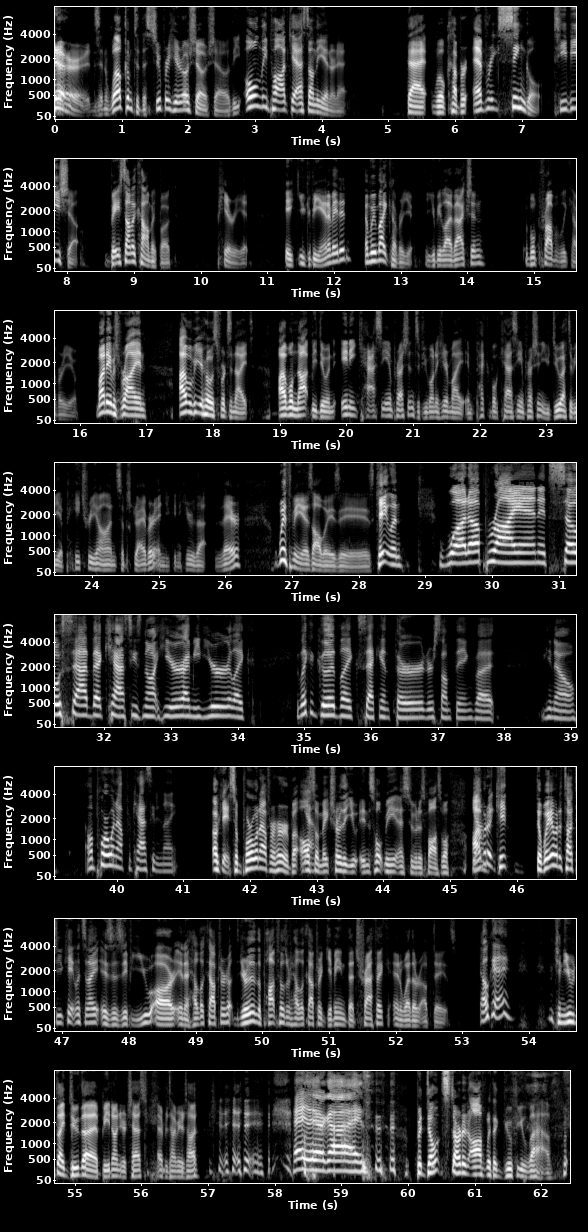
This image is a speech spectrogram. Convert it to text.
Nerds, and welcome to the Superhero Show Show, the only podcast on the internet that will cover every single TV show based on a comic book, period. It, you could be animated, and we might cover you. You could be live action, we'll probably cover you. My name is Ryan. I will be your host for tonight. I will not be doing any Cassie impressions. If you want to hear my impeccable Cassie impression, you do have to be a Patreon subscriber, and you can hear that there. With me, as always, is Katelynn. What up, Ryan? It's so sad that Cassie's not here. I mean, you're like you're like a good like second, third or something, but you know, I'm gonna pour one out for Cassie tonight. Okay, so pour one out for her, but also Yeah. make sure that you insult me as soon as possible. Yeah. I'm gonna. The way I'm going to talk to you, Katelynn, tonight is as if you are in a helicopter. You're in the pop filter helicopter, giving the traffic and weather updates. Okay. Can you like do the beat on your chest every time you talk? hey there, guys. But don't start it off with a goofy laugh.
